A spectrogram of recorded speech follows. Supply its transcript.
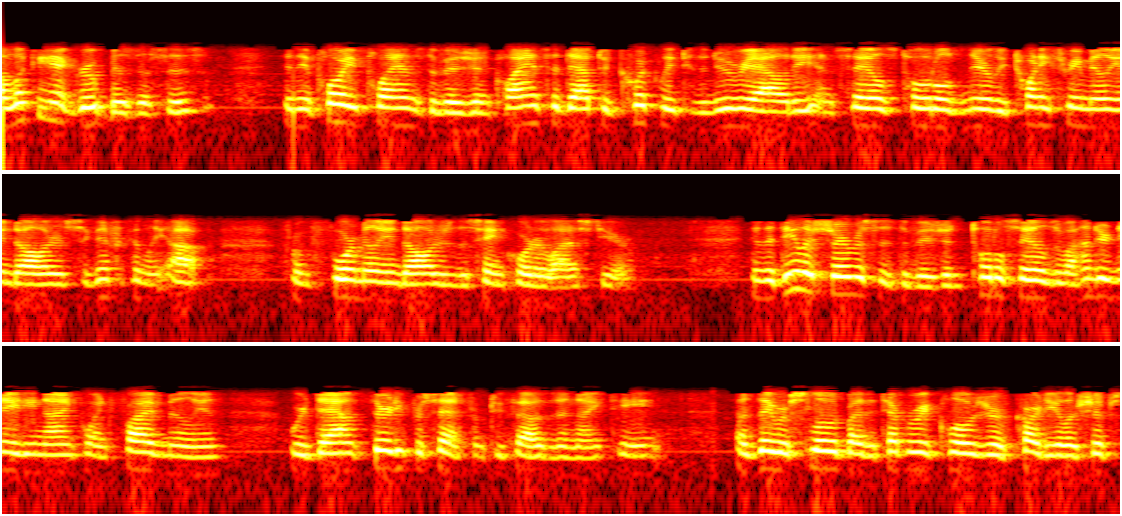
looking at group businesses, in the employee plans division, clients adapted quickly to the new reality, and sales totaled nearly $23 million, significantly up from $4 million in the same quarter last year. In the dealer services division, total sales of 189.5 million were down 30% from 2019, as they were slowed by the temporary closure of car dealerships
